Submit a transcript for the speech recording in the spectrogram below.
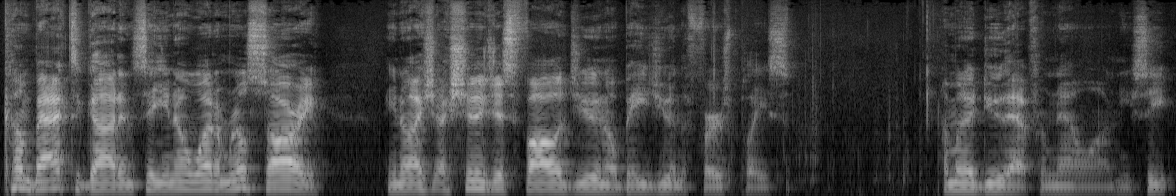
come back to God and say, you know what, I'm real sorry. You know, I, sh- I should have just followed you and obeyed you in the first place. I'm going to do that from now on. You see,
